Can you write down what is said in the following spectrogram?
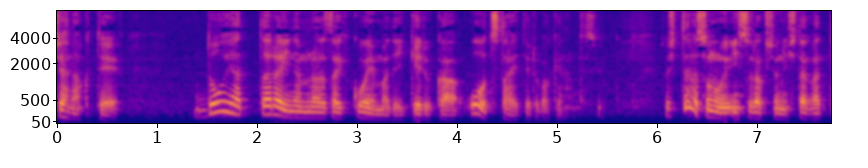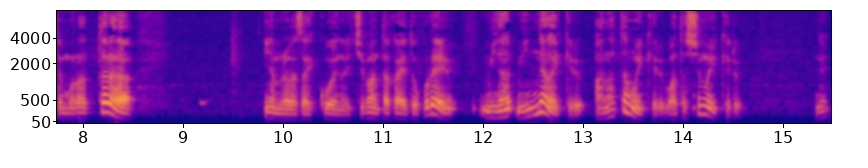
じゃなくてどうやったら稲村ヶ崎公園まで行けるかを伝えてるわけなんですよ。そしたらそのインストラクションに従ってもらったら稲村ヶ崎公園の一番高いところへみなみんなが行ける。あなたも行ける。私も行ける。ね、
